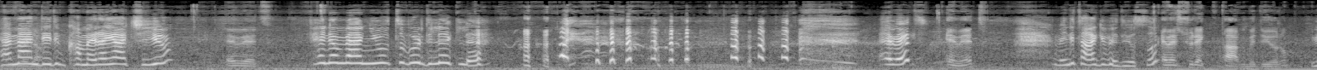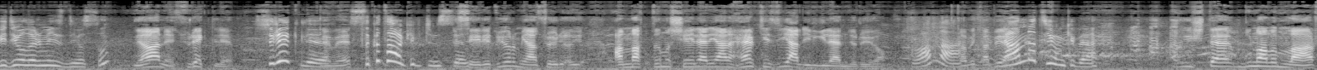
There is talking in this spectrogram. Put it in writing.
Hemen dedim kamerayı açayım. Evet. Fenomen YouTuber Dilek'le. evet. Evet. Beni takip ediyorsun. Evet sürekli takip ediyorum. Videolarımı izliyorsun. Yani sürekli Sürekli. Evet. Sıkı takipçimsin. seyrediyorum yani söyle anlattığınız şeyler yani herkesi yani ilgilendiriyor. Valla. Tabii, tabii. Ne anlatıyorum ki ben? İşte bunalımlar,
